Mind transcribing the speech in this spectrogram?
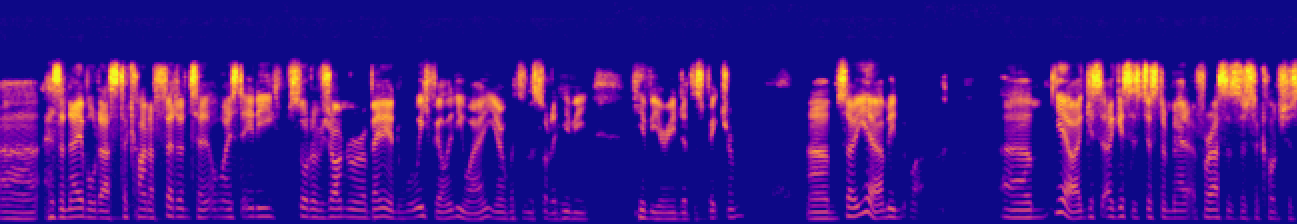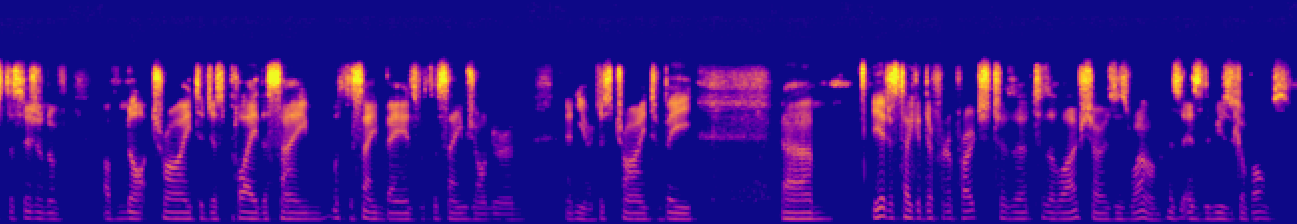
uh, has enabled us to kind of fit into almost any sort of genre or band. We feel anyway, you know, within the sort of heavy, heavier end of the spectrum. Um, so yeah, I mean, um, yeah, I guess I guess it's just a matter for us. It's just a conscious decision of of not trying to just play the same with the same bands with the same genre and and you know just trying to be um, yeah, just take a different approach to the to the live shows as well as as the music evolves.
